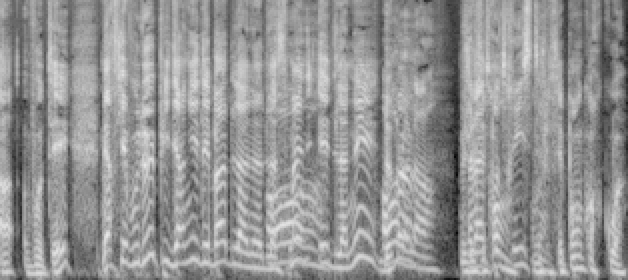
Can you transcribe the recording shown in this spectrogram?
à voter. Merci à vous deux. Et puis dernier débat de la, de la Oh. semaine et de l'année. Oh demain. là là, Mais ça je va sais être pas- triste. Je sais pas encore quoi.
